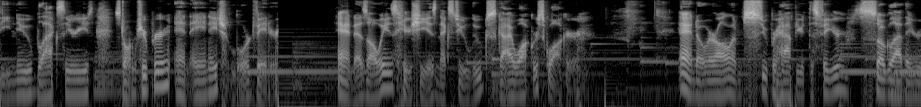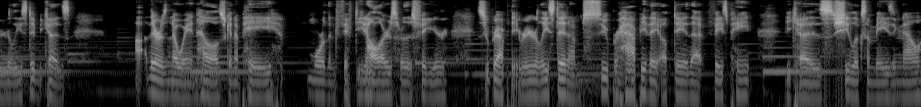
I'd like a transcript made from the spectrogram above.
the new Black Series Stormtrooper and ANH Lord Vader. And as always, here she is next to Luke Skywalker Squawker. And overall, I'm super happy with this figure. So glad they re-released it because uh, there is no way in hell I was gonna pay more than $50 for this figure. Super happy they re-released it. I'm super happy they updated that face paint because she looks amazing now.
